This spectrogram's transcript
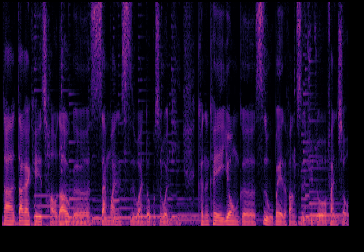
大大概可以炒到个三万四万都不是问题，可能可以用个四五倍的方式去做贩售。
